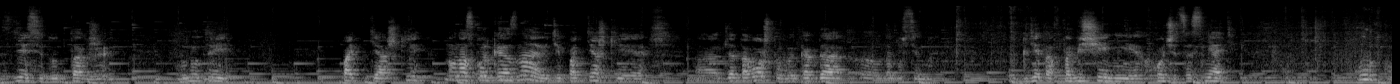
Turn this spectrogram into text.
Здесь идут также внутри подтяжки. Но, насколько я знаю, эти подтяжки э, для того, чтобы когда, э, допустим, где-то в помещении хочется снять куртку,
